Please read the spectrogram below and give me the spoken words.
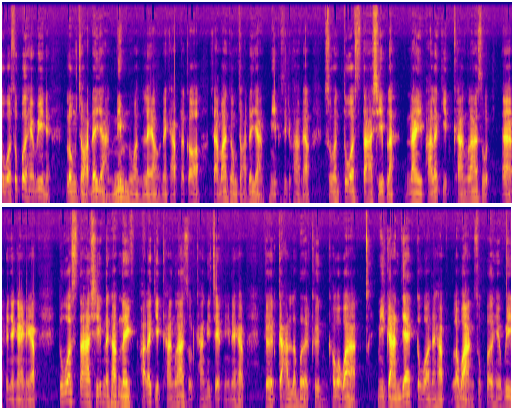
ตัวซูเปอร์เฮฟวี่เนี่ยลงจอดได้อย่างนิ่มนวลแล้วนะครับ แล้วก็สามารถลงจอดได้อย่างมีประสิทธิภาพแล้ว ส่วนตัว Starship ล่ะ ในภารกิจครั้งล่าสุดอ่าเป็นยังไงนะครับ ตัว Starship นะครับในภารกิจครั้งล่าสุดครั้งที่ 7 นี้นะครับ เกิดการระเบิดขึ้น เขาบอกว่ามีการแยกตัวนะครับระหว่าง Super Heavy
